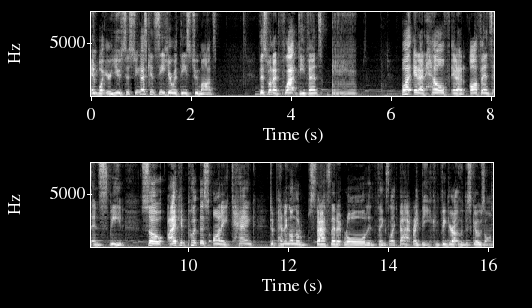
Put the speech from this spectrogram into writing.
and what your use is. So you guys can see here with these two mods. This one had flat defense, but it had health, it had offense, and speed. So I could put this on a tank depending on the stats that it rolled and things like that, right? That you can figure out who this goes on.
